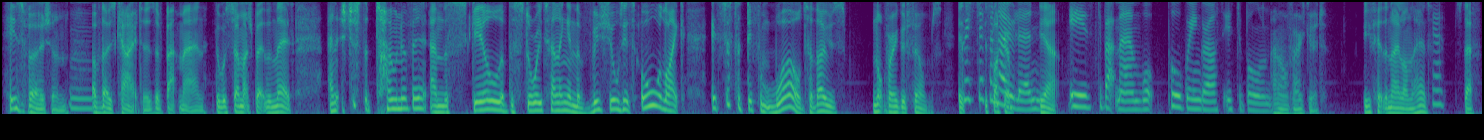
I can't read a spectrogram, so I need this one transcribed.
his version Mm. of those characters of Batman that was so much better than theirs? And it's just the tone of it and the skill of the storytelling and the visuals. It's all like it's just a different world to those not very good films. It's, Christopher it's like a- Nolan yeah. is to Batman what Paul Greengrass is to Bourne. Oh, very good. You've hit the nail on the head, Yeah. Steph.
